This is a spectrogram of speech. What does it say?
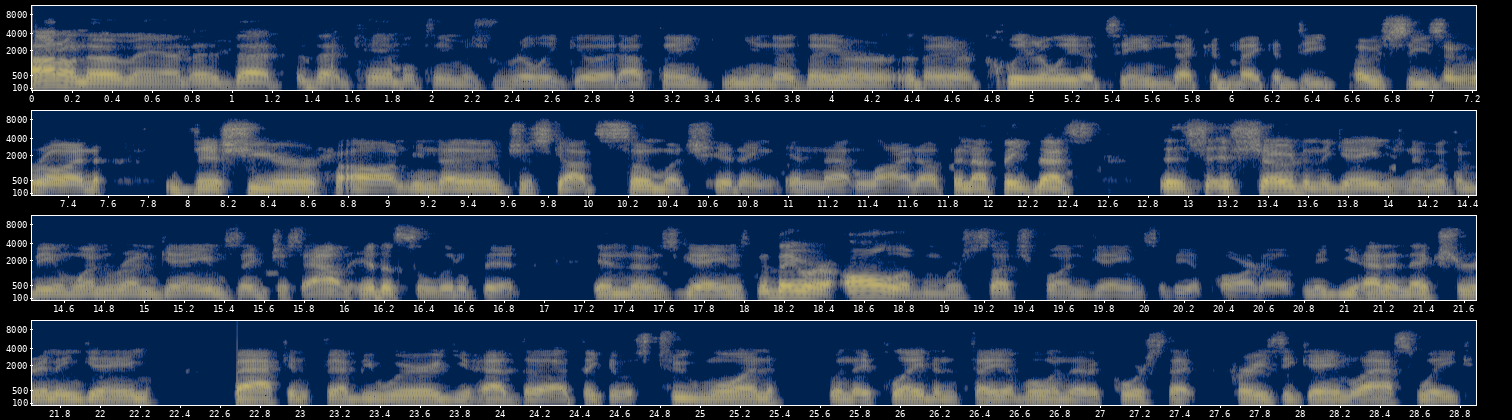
I don't know, man. Uh, that that Campbell team is really good. I think you know they are they are clearly a team that could make a deep postseason run this year. Um, you know, they've just got so much hitting in that lineup, and I think that's it's, it showed in the games. You know, with them being one run games, they've just out hit us a little bit in those games. But they were all of them were such fun games to be a part of. I mean, you had an extra inning game back in February. You had the I think it was two one when they played in Fayetteville, and then of course that crazy game last week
